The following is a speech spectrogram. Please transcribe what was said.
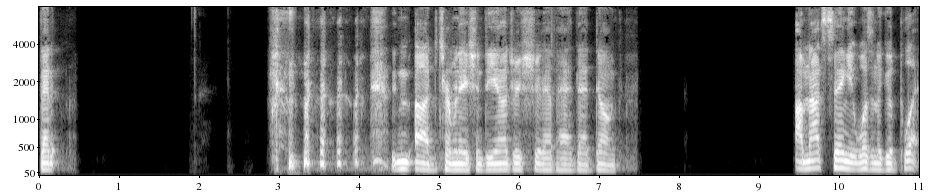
That uh, determination. DeAndre should have had that dunk. I'm not saying it wasn't a good play.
